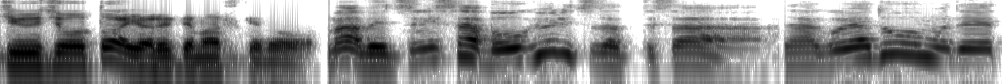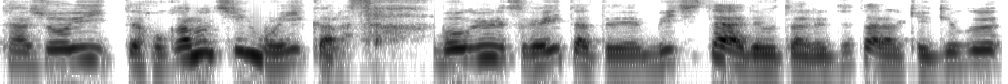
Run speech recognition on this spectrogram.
球場とは言われてますけど、まあ別にさ、防御率だってさ、名古屋ドームで多少いいって、他のチームもいいからさ、防御率がいいったって、ビジターで打たれてたら、結局、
